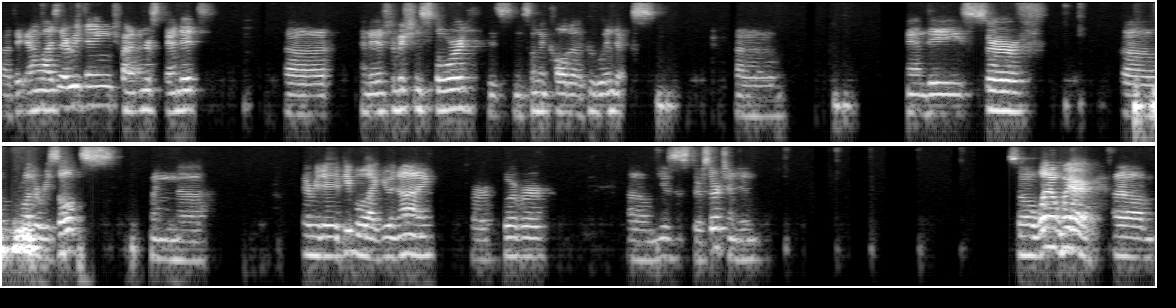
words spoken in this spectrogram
uh, they analyze everything, try to understand it, uh, and the information stored is in something called a Google Index. Um, and they serve uh, the results when uh, everyday people like you and I, or whoever um, uses their search engine. So when and where? Um,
